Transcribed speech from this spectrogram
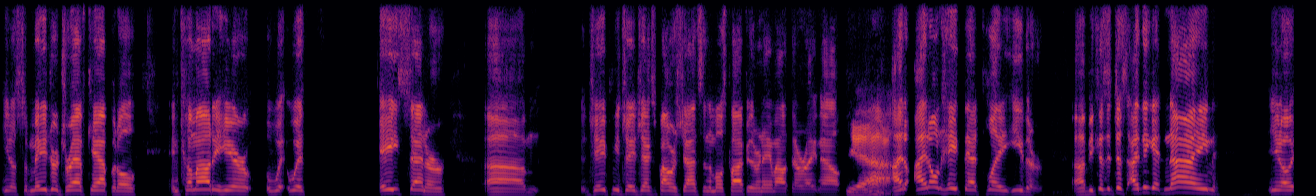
you know, some major draft capital and come out of here with, with a center, um, JPJ Jackson Powers Johnson, the most popular name out there right now. Yeah. I, don't- I don't hate that play either uh, because it just, I think at nine, you know,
